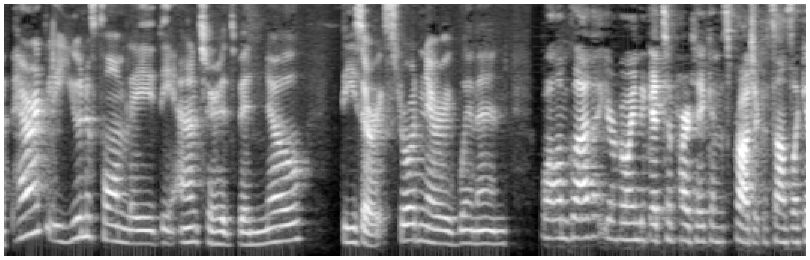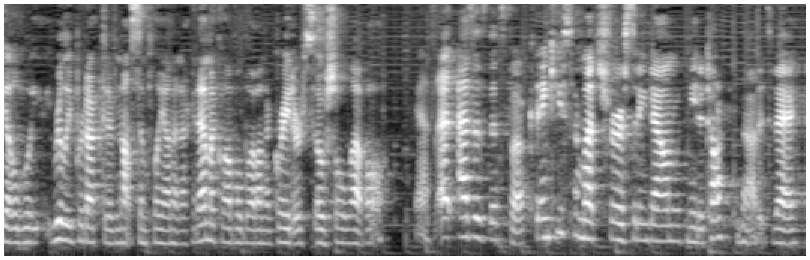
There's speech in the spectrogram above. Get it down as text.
apparently, uniformly, the answer has been no. These are extraordinary women. Well, I'm glad that you're going to get to partake in this project. It sounds like it'll be really productive, not simply on an academic level, but on a greater social level. Yes, as is this book. Thank you so much for sitting down with me to talk about it today.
